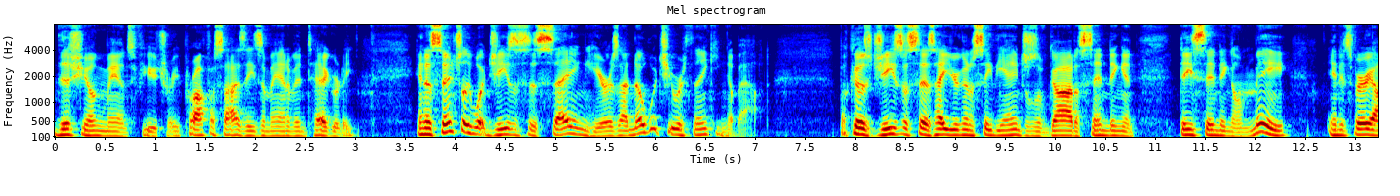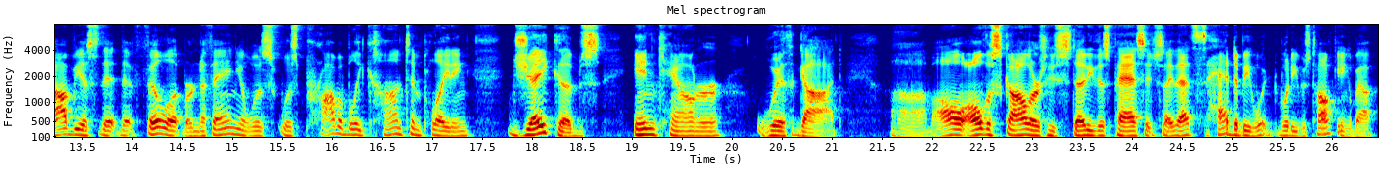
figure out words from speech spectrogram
this young man's future. He prophesies he's a man of integrity. And essentially, what Jesus is saying here is, I know what you were thinking about. Because Jesus says, Hey, you're going to see the angels of God ascending and descending on me. And it's very obvious that, that Philip or Nathaniel was, was probably contemplating Jacob's encounter with God. Um, all, all the scholars who study this passage say that's had to be what, what he was talking about.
